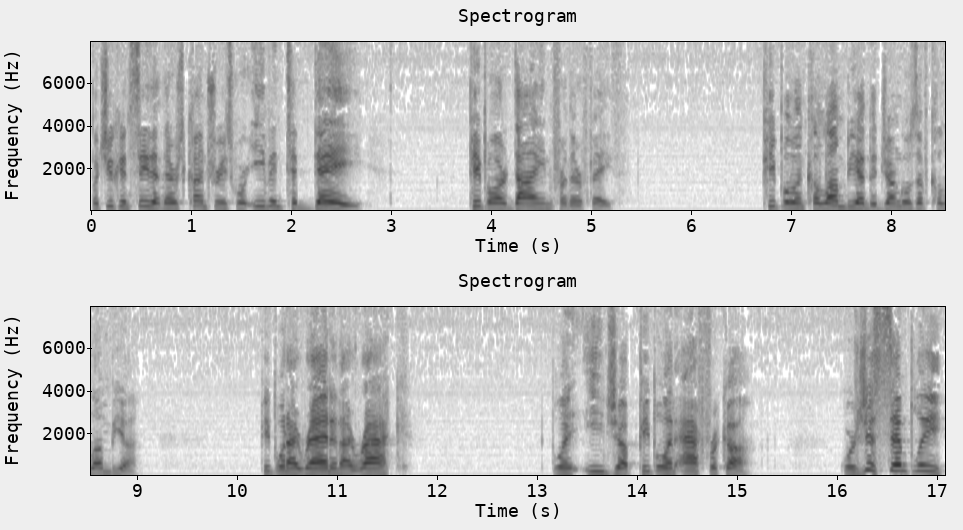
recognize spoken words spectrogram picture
But you can see that there's countries where even today people are dying for their faith people in Colombia, the jungles of Colombia, people in Iran and Iraq, people in Egypt, people in Africa, where just simply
